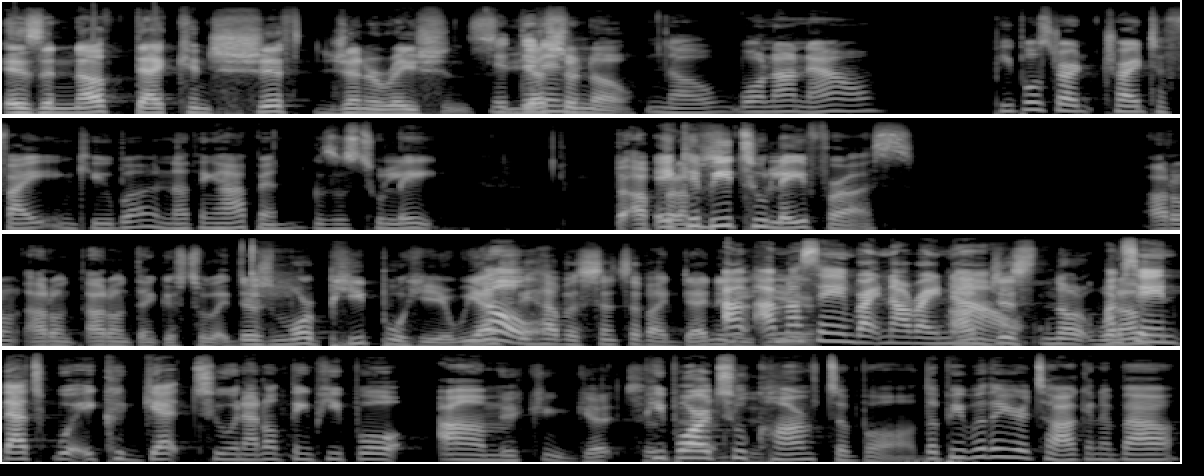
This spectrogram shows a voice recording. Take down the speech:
is enough that can shift generations. It yes or no? No. Well, not now. People start tried to fight in Cuba and nothing happened because it was too late. But, uh, It could I'm be too late for us. I don't. I don't. I don't think it's too late. There's more people here. We No. actually have a sense of identity. I'm, I'm not saying right now, right now. I'm just- no, what I'm, I'm- saying that's what it could get to, and I don't think people um it can get to. people that. are too just- comfortable. The people that you're talking about,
